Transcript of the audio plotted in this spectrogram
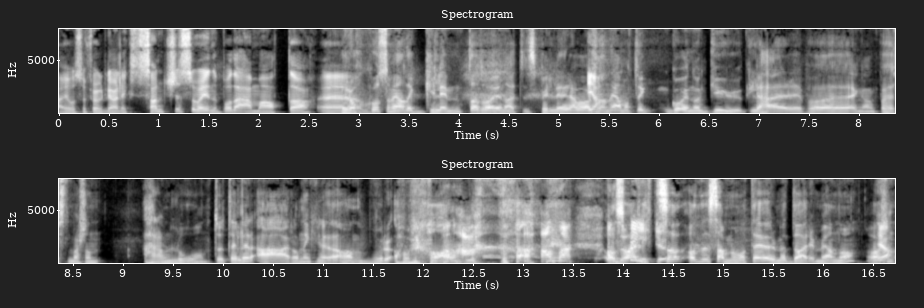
er jo selvfølgelig Alexis Sanchez, som var inne på. Det er Mata. Uh, Rocco, som jeg hadde glemt at var United-spiller. Jeg, Ja. sånn, jeg måtte gå inn og google her på, en gang på høsten. bare sånn, Er han lånt ut, eller er han ikke han, hvor, har han, han han, er, Og det, var litt sånn, og det samme måtte jeg gjøre med Darmian nå. Ja. sånn,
